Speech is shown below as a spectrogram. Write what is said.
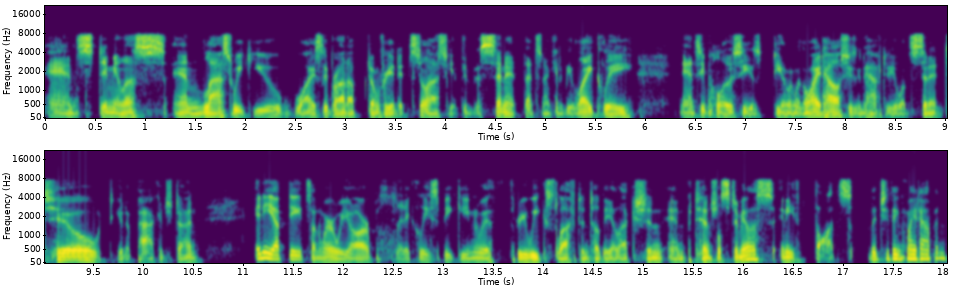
and stimulus. And last week you wisely brought up, don't forget it still has to get through the Senate. That's not going to be likely. Nancy Pelosi is dealing with the White House. She's going to have to deal with the Senate too to get a package done. Any updates on where we are politically speaking with three weeks left until the election and potential stimulus? Any thoughts that you think might happen?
